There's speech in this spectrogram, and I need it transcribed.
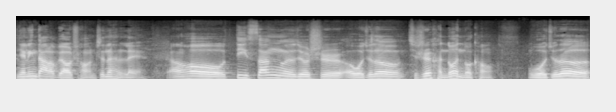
年龄大了不要创，真的很累。然后第三个就是，呃，我觉得其实很多很多坑。我觉得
